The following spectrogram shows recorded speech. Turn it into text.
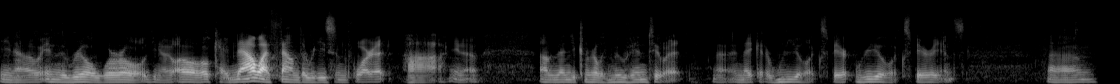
you know, in the real world. You know, oh, okay, now I've found the reason for it. Ah, you know, um, then you can really move into it uh, and make it a real, exper- real experience. Um,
